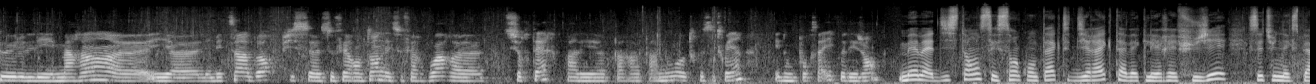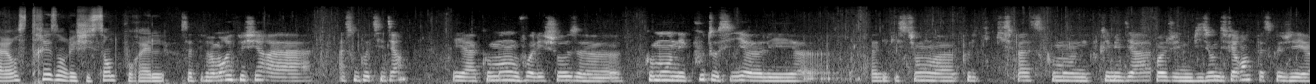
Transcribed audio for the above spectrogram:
que les marins euh, et euh, les médecins à bord puissent euh, se faire entendre et se faire voir sur Terre par, les, par, par nous, autres citoyens. Et donc pour ça, il faut des gens. Même à distance et sans contact direct avec les réfugiés, c'est une expérience très enrichissante pour elle. Ça fait vraiment réfléchir à, à son quotidien et à comment on voit les choses, comment on écoute aussi les, les questions politiques qui se passent, comment on écoute les médias. Moi, j'ai une vision différente parce que j'ai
